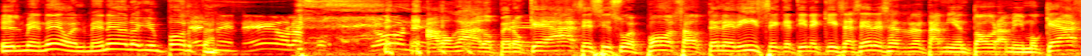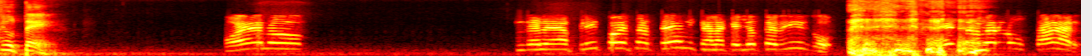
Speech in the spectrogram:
El meneo, el meneo es lo que El importa. meneo, las posiciones. Abogado, pero ¿qué hace si su esposa a usted le dice que tiene que irse a hacer ese tratamiento ahora mismo? ¿Qué hace usted? Bueno, le, aplico esa técnica, la que yo te digo. es saberlo usar.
